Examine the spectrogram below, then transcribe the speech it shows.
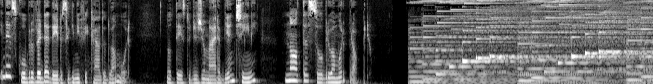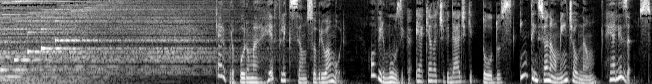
e descubra o verdadeiro significado do amor. No texto de Gilmara Bianchini, Notas sobre o amor próprio. Propor uma reflexão sobre o amor. Ouvir música é aquela atividade que todos, intencionalmente ou não, realizamos.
